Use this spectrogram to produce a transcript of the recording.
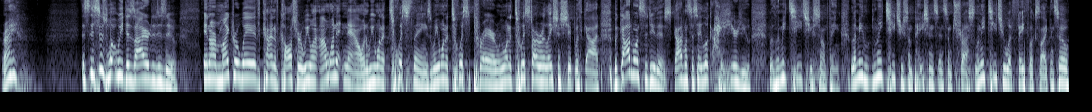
Right? This, is what we desire to do in our microwave kind of culture, we want, I want it now, and we want to twist things, and we want to twist prayer, and we want to twist our relationship with God. But God wants to do this. God wants to say, Look, I hear you, but let me teach you something. Let me, let me teach you some patience and some trust. Let me teach you what faith looks like. And so,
